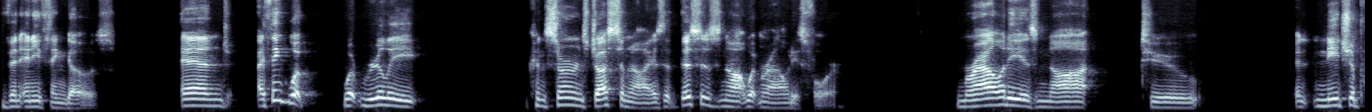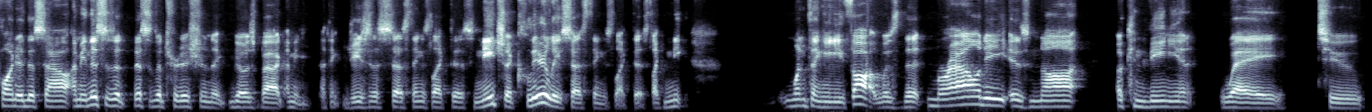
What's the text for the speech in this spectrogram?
then anything goes. And I think what what really concerns Justin and I is that this is not what morality is for. Morality is not to Nietzsche pointed this out. I mean, this is a this is a tradition that goes back. I mean, I think Jesus says things like this. Nietzsche clearly says things like this. Like one thing he thought was that morality is not a convenient way to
